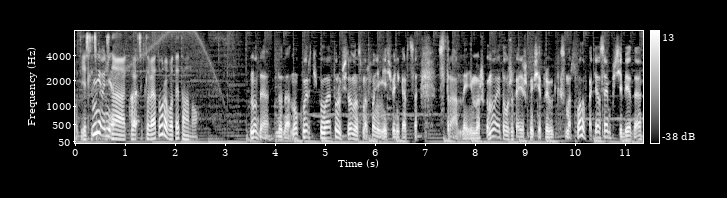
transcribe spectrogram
Вот если тебе не, нужна нет. QWERTY клавиатура, вот это оно. Ну да, да, да. Ну, QWERTY клавиатура все равно на смартфоне мне сегодня кажется странной немножко. Ну, это уже, конечно, мы все привыкли к смартфонам, хотя сами по себе, да,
